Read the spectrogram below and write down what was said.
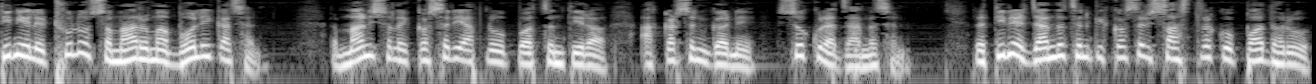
तिनीहरूले ठूलो समारोहमा बोलेका छन्। मानिसहरूलाई कसरी आफ्नो वचनतिर आकर्षण गर्ने सो कुरा जान्दछन्। र तिनीहरू जान्दछन् कि कसरी शास्त्रको पदहरू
